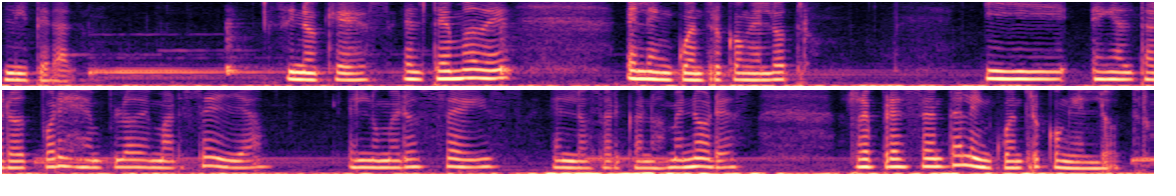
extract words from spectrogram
literal, sino que es el tema de el encuentro con el otro. Y en el tarot, por ejemplo, de Marsella, el número 6 en los arcanos menores representa el encuentro con el otro,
